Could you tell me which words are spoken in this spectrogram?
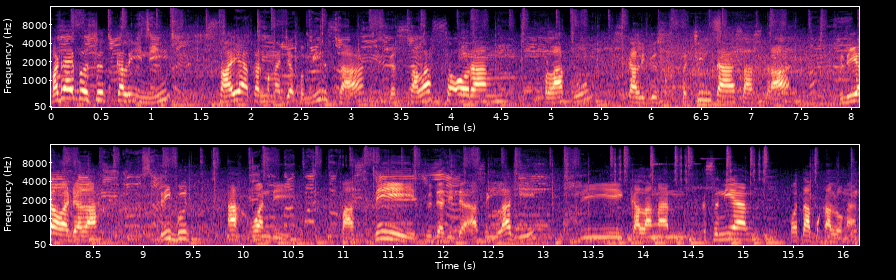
pada episode kali ini, saya akan mengajak pemirsa ke salah seorang pelaku sekaligus pecinta sastra. Beliau adalah Ribut Ahwandi. Pasti sudah tidak asing lagi di kalangan kesenian Kota Pekalongan.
